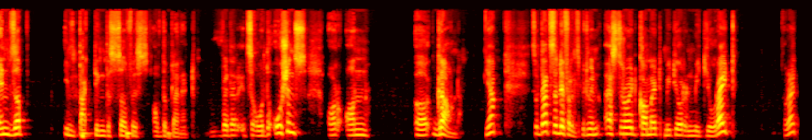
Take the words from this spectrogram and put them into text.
ends up impacting the surface of the planet whether it's over the oceans or on uh, ground. Yeah. So that's the difference between asteroid, comet, meteor, and meteorite. All right.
